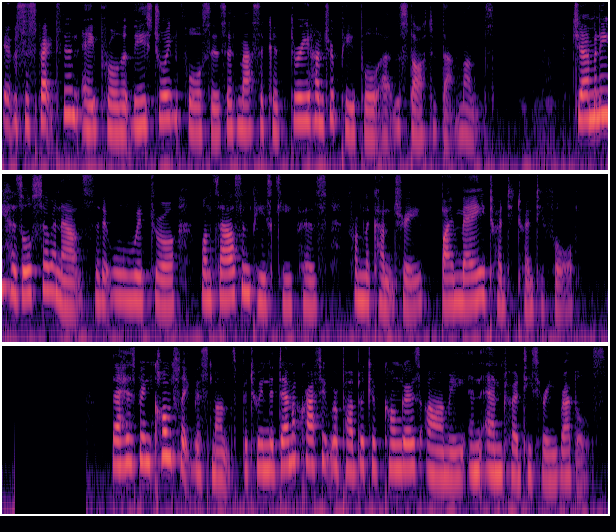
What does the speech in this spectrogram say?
It was suspected in April that these joint forces had massacred 300 people at the start of that month. Germany has also announced that it will withdraw 1,000 peacekeepers from the country by May 2024. There has been conflict this month between the Democratic Republic of Congo's army and M23 rebels.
